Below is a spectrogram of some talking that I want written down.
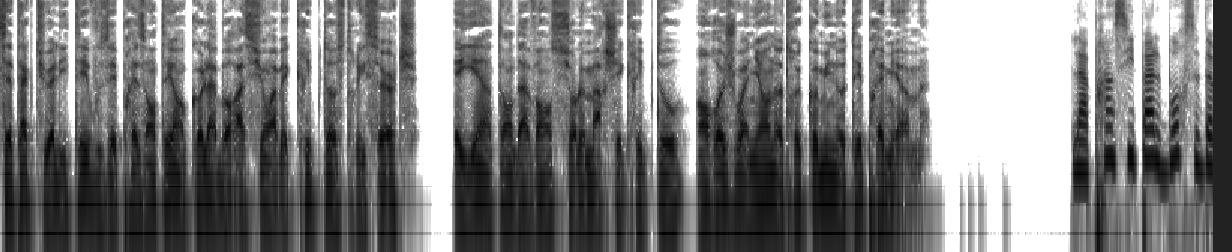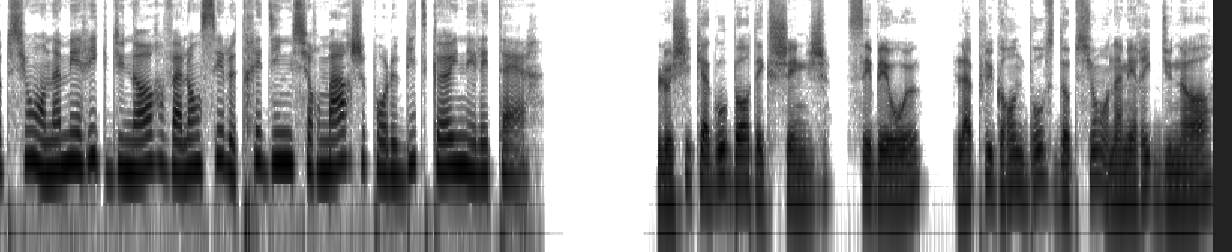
Cette actualité vous est présentée en collaboration avec Cryptost Research. Ayez un temps d'avance sur le marché crypto en rejoignant notre communauté premium. La principale bourse d'options en Amérique du Nord va lancer le trading sur marge pour le Bitcoin et l'Ether. Le Chicago Board Exchange, CBOE, la plus grande bourse d'options en Amérique du Nord,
